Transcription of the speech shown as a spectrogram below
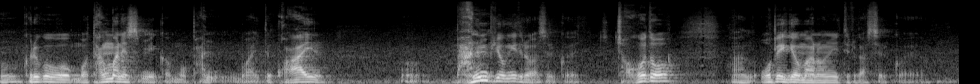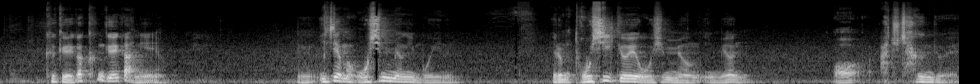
어? 그리고 뭐 닭만 했습니까? 뭐 반, 뭐 하여튼 과일, 어, 많은 비용이 들어갔을 거예요. 적어도 한 500여만 원이 들어갔을 거예요. 그 교회가 큰 교회가 아니에요. 음, 이제 막 50명이 모이는 여러분 도시교회 50명이면 어, 아주 작은 교회예요.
